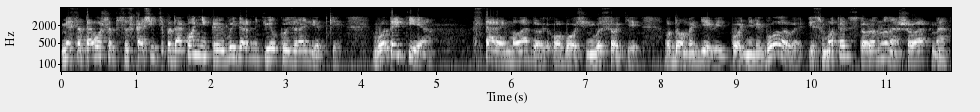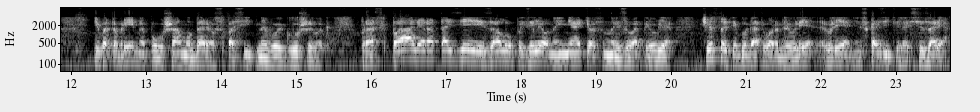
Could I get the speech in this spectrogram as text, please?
вместо того, чтобы соскочить с подоконника и выдернуть вилку из розетки. Вот и те, старый и молодой, оба очень высокие, у дома девять подняли головы и смотрят в сторону нашего окна. И в это время по ушам ударил спасительный вой глушилок. «Проспали ротозеи, залупы зеленые неотесанные!» – завопил я. Чувствуете благотворное влияние сказителя Сезаря?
